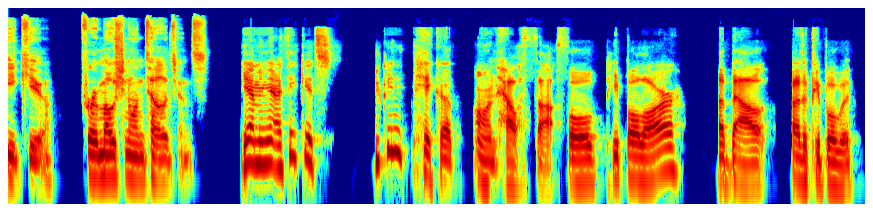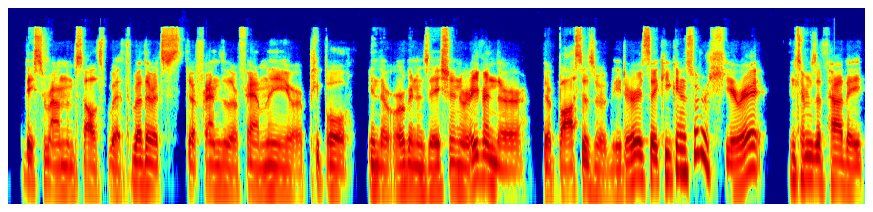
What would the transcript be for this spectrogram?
EQ, for emotional intelligence? Yeah, I mean, I think it's you can pick up on how thoughtful people are about other people with they surround themselves with, whether it's their friends or their family or people in their organization or even their their bosses or leaders. Like you can sort of hear it in terms of how they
